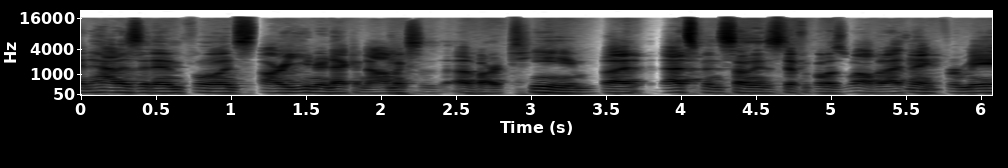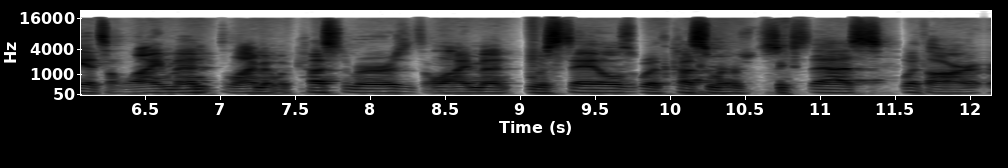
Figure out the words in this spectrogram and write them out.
and how does it influence our unit economics of, of our team. But that's been something that's difficult as well. But I Mm. think for me, it's alignment, alignment with customers, it's alignment with sales, with customer success, with our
